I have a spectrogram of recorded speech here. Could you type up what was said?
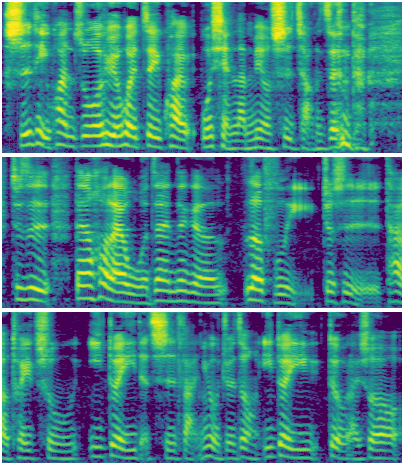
实体换桌约会这一块，我显然没有市场，真的 就是。但是后来我在那个乐福里，就是他有推出一对一的吃饭，因为我觉得这种一对一对我来说，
